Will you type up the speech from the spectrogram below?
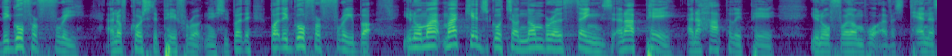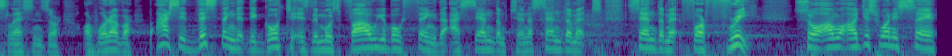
they go for free. And of course, they pay for Rock Nations, but they, but they go for free. But, you know, my, my kids go to a number of things, and I pay, and I happily pay, you know, for them, whatever, it's tennis lessons or, or whatever. But actually, this thing that they go to is the most valuable thing that I send them to, and I send them it, send them it for free. So I, I just want to say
